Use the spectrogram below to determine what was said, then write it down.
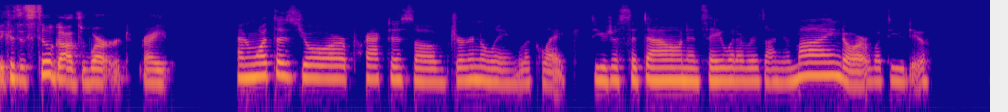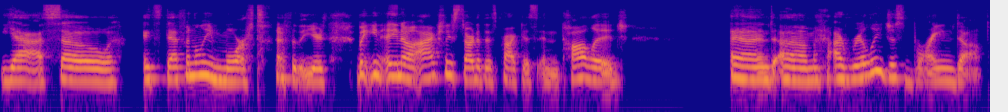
because it's still God's word, right? And what does your practice of journaling look like? Do you just sit down and say whatever is on your mind, or what do you do? Yeah, so it's definitely morphed over the years. But you know, you know, I actually started this practice in college and um, I really just brain dump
